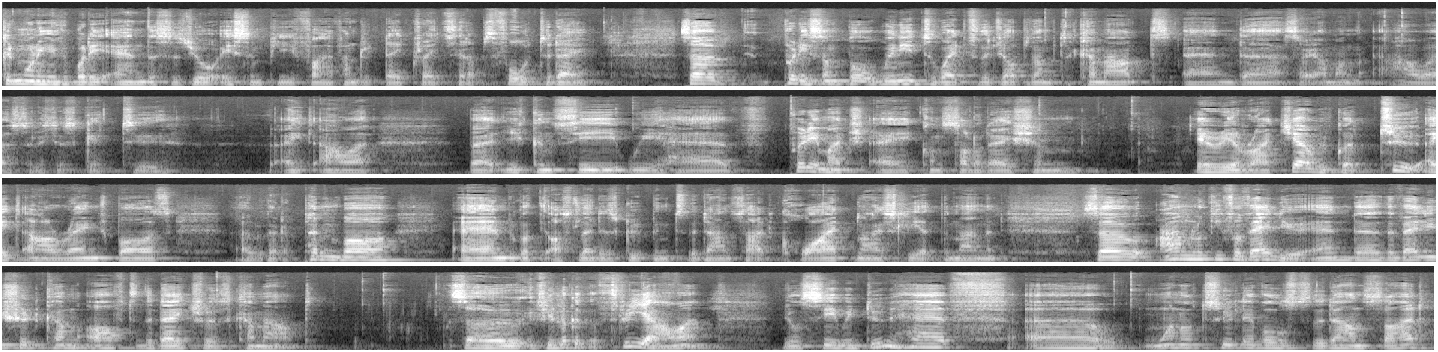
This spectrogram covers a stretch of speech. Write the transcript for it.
Good morning, everybody, and this is your S&P 500 day trade setups for today. So, pretty simple. We need to wait for the jobs number to come out, and uh, sorry, I'm on the hour, so let's just get to the eight hour. But you can see we have pretty much a consolidation area right here. We've got two eight-hour range bars. Uh, we've got a pin bar, and we've got the oscillators grouping to the downside quite nicely at the moment. So I'm looking for value, and uh, the value should come after the data has come out. So if you look at the three hour, you'll see we do have uh, one or two levels to the downside.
